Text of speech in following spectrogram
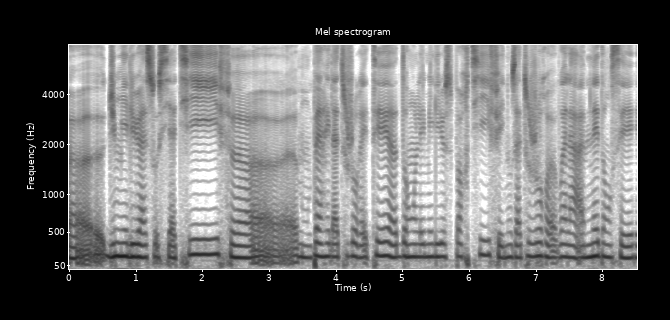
euh, du milieu associatif. Euh, mon père, il a toujours été dans les milieux sportifs et il nous a toujours voilà, amené dans ces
